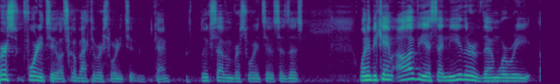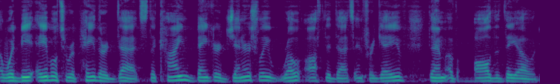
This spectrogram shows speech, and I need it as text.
Verse 42, let's go back to verse 42, okay? Luke 7, verse 42, it says this When it became obvious that neither of them were re, would be able to repay their debts, the kind banker generously wrote off the debts and forgave them of all that they owed.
